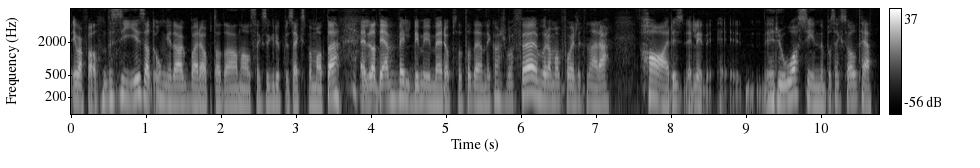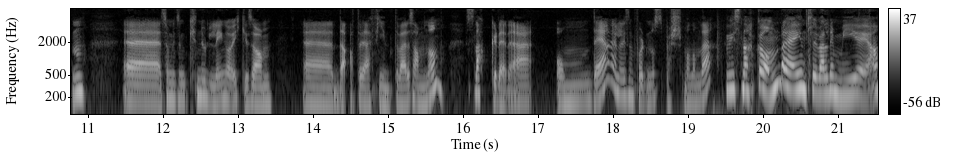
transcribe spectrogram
i hvert fall, Det sies at unge i dag bare er opptatt av analsex og gruppesex, på en måte. Eller at de er veldig mye mer opptatt av det enn de kanskje var før. Hvordan man får litt den derre harde, eller eh, rå synet på seksualiteten. Eh, som liksom knulling, og ikke som eh, at det er fint å være sammen med noen. Snakker dere om det, eller liksom får du noen spørsmål om det? Vi snakker om det egentlig veldig mye, ja.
